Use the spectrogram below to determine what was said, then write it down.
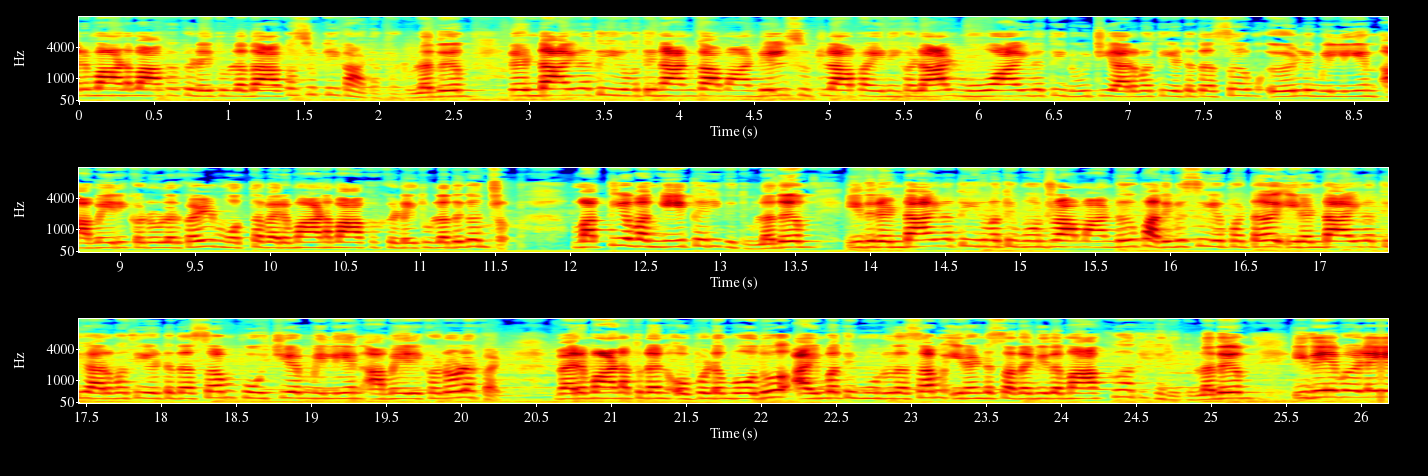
வருமானமாக கிடைத்துள்ளதாக சுட்டிக்காட்டப்பட்டுள்ளது. இரண்டாயிரத்தி இருபத்தி நான்காம் ஆண்டில் சுற்றுலா பயணிகளால் மூவாயிரத்தி நூற்றி அறுபத்தி எட்டு தசம் ஏழு மில்லியன் அமெரிக்க டாலர்கள் மொத்த வருமானமாக கிடைத்துள்ளது என்றும் மத்திய வங்கி தெரிவித்துள்ளது. இது இரண்டாயிரத்தி இருபத்தி மூன்றாம் ஆண்டு பதிவு செய்யப்பட்ட இரண்டாயிரத்தி அறுபத்தி எட்டு தசம் பூஜ்ஜியம் மில்லியன் அமெரிக்க டாலர்கள். வருமானத்துடன் ஒப்பிடும்போது ஐம்பத்தி மூன்று தசம் இரண்டு சதவீதமாக அதிகரித்துள்ளது. இதேவேளை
